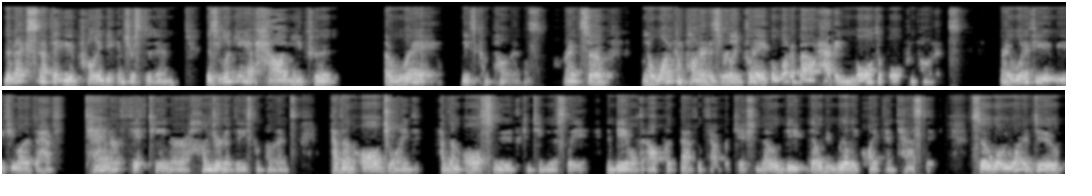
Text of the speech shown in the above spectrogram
the next step that you'd probably be interested in is looking at how you could array these components, right? So, you know, one component is really great, but what about having multiple components, right? What if you if you wanted to have 10 or 15 or 100 of these components, have them all joined, have them all smooth continuously, and be able to output that for fabrication. That would be that would be really quite fantastic. So what we want to do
